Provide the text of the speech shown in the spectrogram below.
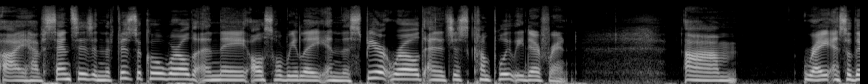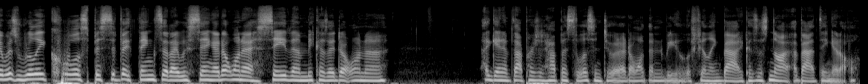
I have senses in the physical world, and they also relay in the spirit world, and it's just completely different. Um, right? And so there was really cool, specific things that I was saying. I don't want to say them because I don't want to again, if that person happens to listen to it, I don't want them to be feeling bad because it's not a bad thing at all.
